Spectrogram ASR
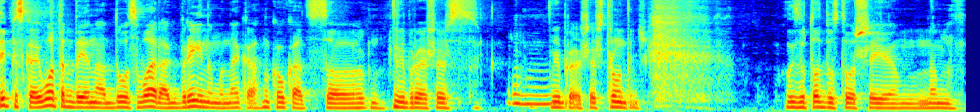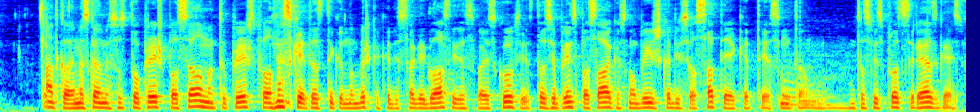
tipiskai otrdienā dos vairāk brīnumu nekā nu, kaut kāds uh, vibrējošais, mm -hmm. vibrējošais struntiņš. Līdz ar to atbilstoši. Um, Atkal, ja mēs skatāmies uz to priekšpāles elementu, priekšpāle neskaitās tikai no brīža, kad jūs sākat glāstīties vai skūpsties. Tas jau principā sākas no brīža, kad jūs jau satiekaties, un, tam, un tas viss process ir aizgājis.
